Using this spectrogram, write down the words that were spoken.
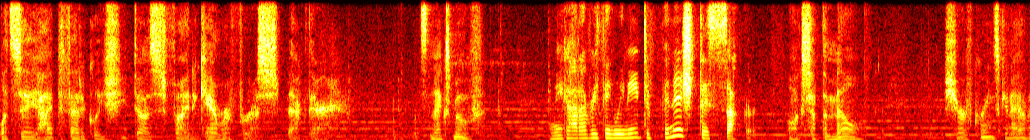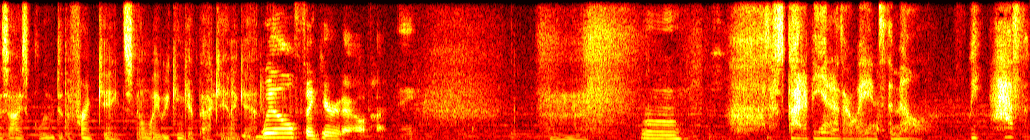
Let's say hypothetically she does find a camera for us back there. What's the next move? We got everything we need to finish this sucker. Well, except the mill. Sheriff Green's gonna have his eyes glued to the front gates. No way we can get back in again. We'll figure it out, honey. Hmm. There's gotta be another way into the mill. We have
